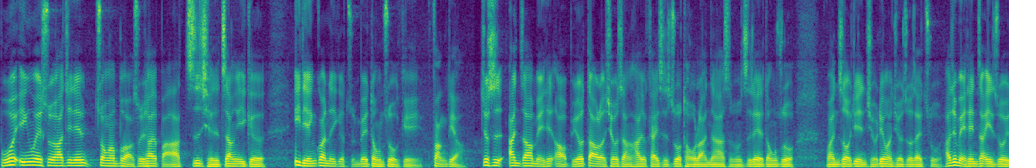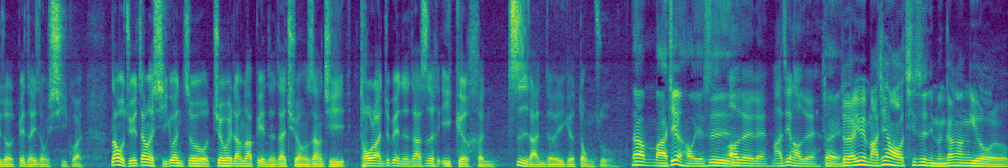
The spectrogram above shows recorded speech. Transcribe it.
不会因为说他今天状况不好，所以他就把他之前的这样一个一连贯的一个准备动作给放掉，就是按照每天哦，比如到了球场他就开始做投篮啊什么之类的动作，完之后练球，练完球之后再做，他就每天这样一做一做，变成一种习惯。那我觉得这样的习惯之后，就会让他变成在球场上，其实投篮就变成他是一个很自然的一个动作。那马建豪也是哦，对对，马建豪对，对对啊，因为马建豪其实你们刚刚也有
